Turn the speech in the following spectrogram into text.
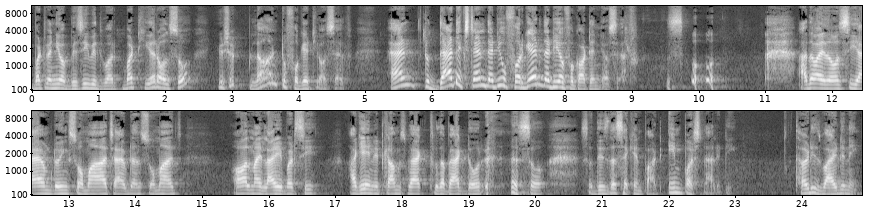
but when you are busy with work. But here also, you should learn to forget yourself. And to that extent that you forget that you have forgotten yourself. so, otherwise, oh, see, I am doing so much, I have done so much all my life, but see, again it comes back through the back door. so, so this is the second part impersonality. Third is widening,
